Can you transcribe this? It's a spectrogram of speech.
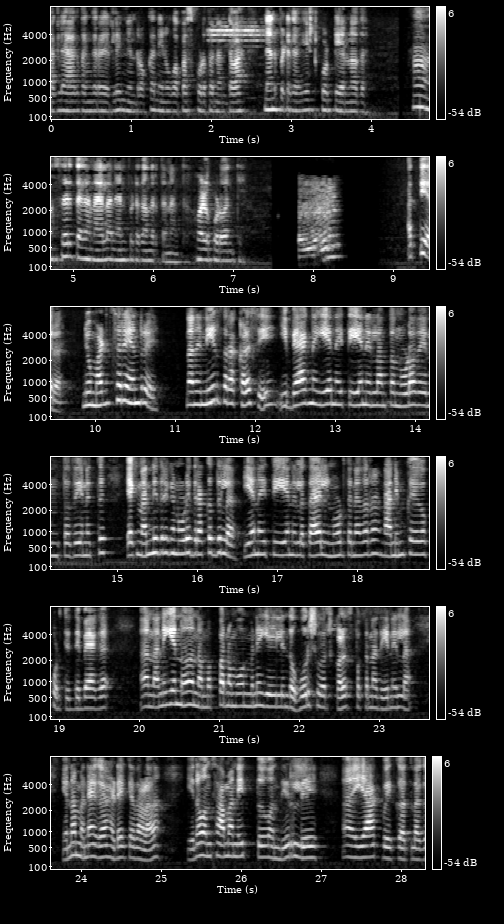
ಆಗಲಿ ಆಗ್ದಂಗಾರ ಇರಲಿ ನಿನ್ನ ರೊಕ್ಕ ನಿನಗೆ ವಾಪಸ್ ಕೊಡ್ತಾನಂತವ ನೆನ್ಪಿಟ್ಕ ಎಷ್ಟು ಕೊಟ್ಟಿ ಅನ್ನೋದು. ಹ್ಞೂ ಸರಿ ತಗ, ನಾ ಎಲ್ಲ ನೆನ್ಪಿಟ್ಕೊಂಡಿರ್ತಾನಂತ ಹೊಳೆ ಕೊಡುವಂತೆ. ಅತ್ತಿಯರ, ನೀವು ಮಾಡಿದ ಸರಿ ಏನ್ರಿ? ನಾನು ನೀರು ತರ ಕಳಿಸಿ, ಈ ಬ್ಯಾಗ್ನ ಏನೈತಿ, ಏನಿಲ್ಲ ಅಂತ ನೋಡೋದೇನಂತದ ಏನೈತಿ? ಯಾಕೆ ನನ್ನ ಎದುರಿಗೆ ನೋಡಿದ್ರೆ ಹಾಕದಿಲ್ಲ ಏನೈತಿ, ಏನಿಲ್ಲ, ತಾಯಲ್ಲಿ ನೋಡ್ತಾನೆ ಅಂದ್ರೆ ನಾನು ನಿಮ್ಮ ಕೈಗೆ ಕೊಡ್ತಿದ್ದೆ ಬ್ಯಾಗ್. ನನಗೇನು ನಮ್ಮಪ್ಪ ನಮ್ಮ ಮನೆಗೆ ಇಲ್ಲಿಂದ ಹೋರ್ಸಿ ವರ್ಷ ಕಳಿಸ್ಬೇಕನ್ನೋದು ಏನಿಲ್ಲ. ಏನೋ ಮನ್ಯಾಗ ಹಡೇಕದಾಳ ಏನೋ ಒಂದು ಸಾಮಾನು ಇತ್ತು, ಒಂದು ಇರಲಿ. ಯಾಕೆ ಬೇಕು ಅತ್ಲಾಗ?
